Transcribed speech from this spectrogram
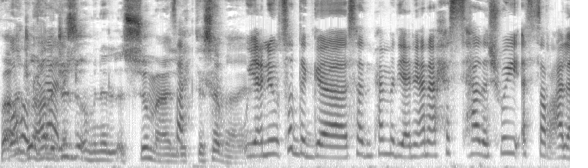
فهذا كذلك. جزء من السمعة اللي صح. اكتسبها يعني. ويعني وتصدق آه، أستاذ محمد يعني أنا أحس هذا شوي أثر على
